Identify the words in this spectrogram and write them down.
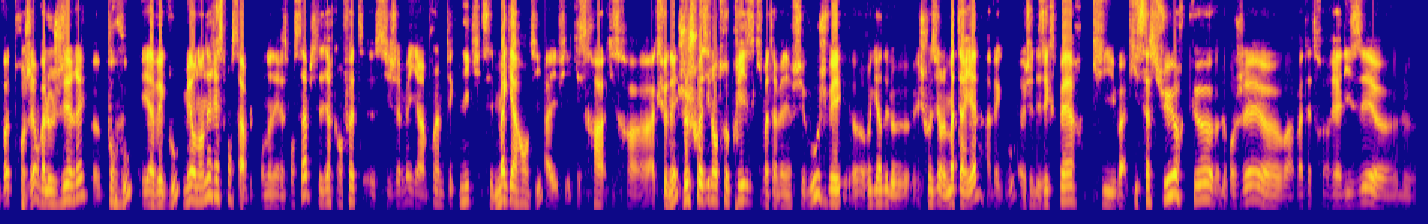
votre projet. On va le gérer pour vous et avec vous, mais on en est responsable. On en est responsable, c'est-à-dire qu'en fait, si jamais il y a un problème technique, c'est ma garantie à EFI qui sera qui sera actionnée. Je choisis l'entreprise qui va intervenir chez vous. Je vais euh, regarder le et choisir le matériel avec vous. Euh, J'ai des experts qui qui s'assurent que le projet euh, va être réalisé le,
